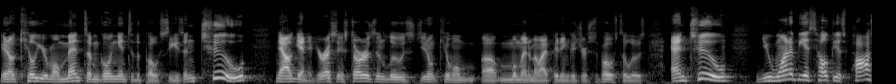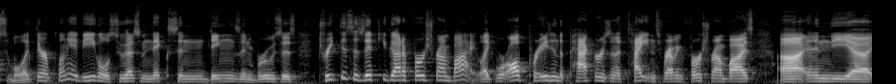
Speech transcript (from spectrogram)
you know kill your momentum going into the postseason. Two, now again, if you're resting starters and lose, you don't kill uh, momentum in my opinion because you're supposed to lose. And two, you want to be as healthy as possible. Like there are plenty of Eagles who have some nicks and dings and bruises. Treat this as if you got a first round bye. Like we're all praising the Packers and the Titans for having first round byes uh, in the uh,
